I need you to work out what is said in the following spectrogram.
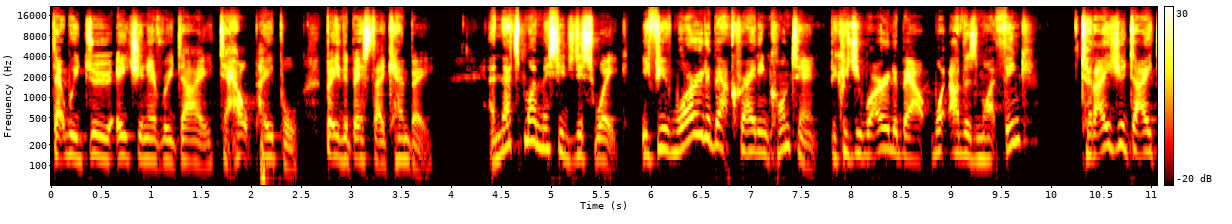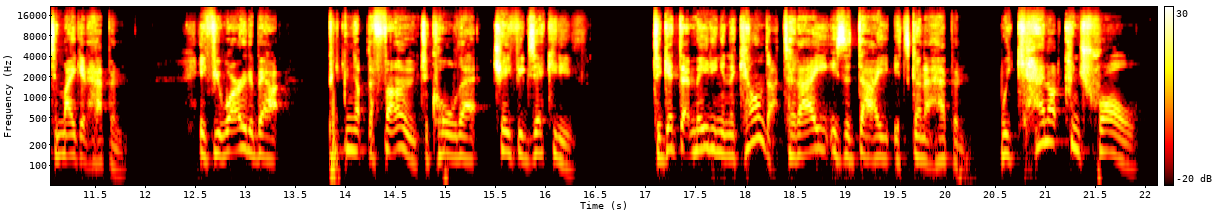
that we do each and every day to help people be the best they can be. And that's my message this week. If you're worried about creating content because you're worried about what others might think, today's your day to make it happen. If you're worried about picking up the phone to call that chief executive, to get that meeting in the calendar, today is the day it's going to happen. We cannot control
